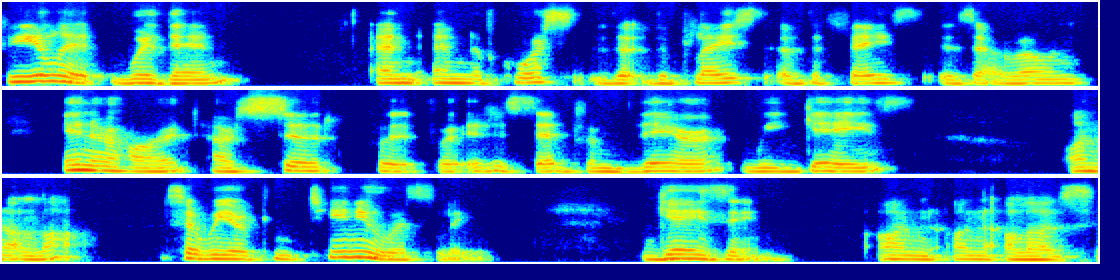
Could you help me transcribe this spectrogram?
feel it within, and, and of course, the, the place of the face is our own inner heart, our sur, for, for it is said from there we gaze on Allah. So we are continuously gazing on, on Allah's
